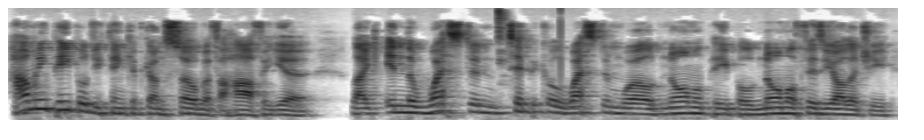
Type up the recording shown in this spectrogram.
How many people do you think have gone sober for half a year? Like in the Western, typical Western world, normal people, normal physiology,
